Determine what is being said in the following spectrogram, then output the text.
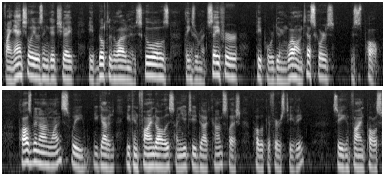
Financially, it was in good shape. He built a lot of new schools. Things were much safer. People were doing well on test scores. This is Paul. Paul's been on once. We, you, got you can find all this on youtube.com slash public affairs TV. So you can find Paul's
